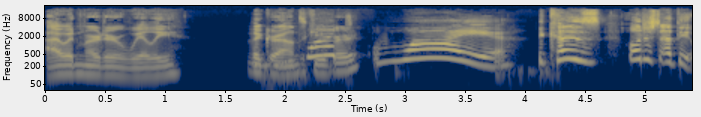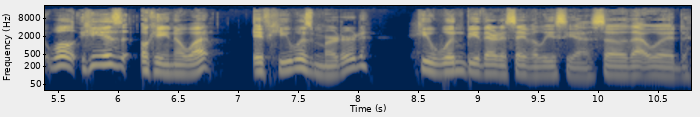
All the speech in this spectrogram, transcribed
I would murder Willie, the groundskeeper. What? Why? Because, well, just at the, well, he is, okay, you know what? If he was murdered, he wouldn't be there to save Alicia. So that would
